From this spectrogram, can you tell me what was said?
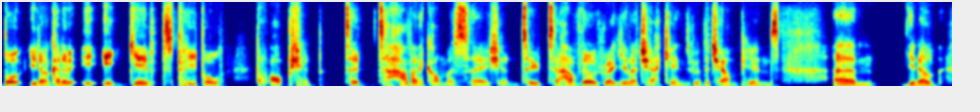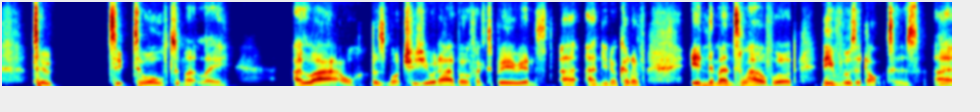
but you know, kind of it, it gives people the option to to have a conversation, to to have those regular check-ins with the champions. Um, you know, to to to ultimately allow as much as you and I both experienced, uh, and you know, kind of in the mental health world, neither of us are doctors, uh,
